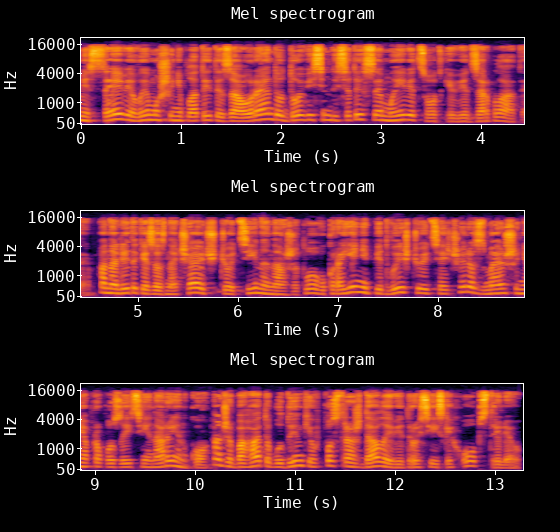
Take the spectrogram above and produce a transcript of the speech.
Місцеві вимушені платити за оренду до 87% від зарплати. Аналітики зазначають, що ціни на житло в Україні підвищуються через зменшення пропозиції на ринку, адже багато будинків постраждали від російських обстрілів.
